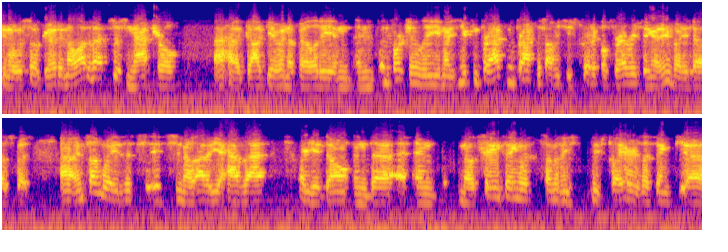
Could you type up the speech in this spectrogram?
you know was so good. And a lot of that's just natural. Uh, God-given ability, and, and unfortunately, you know, you can practice. Practice obviously is critical for everything that anybody does, but uh, in some ways, it's it's you know either you have that or you don't, and uh, and you know, same thing with some of these these players. I think uh,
